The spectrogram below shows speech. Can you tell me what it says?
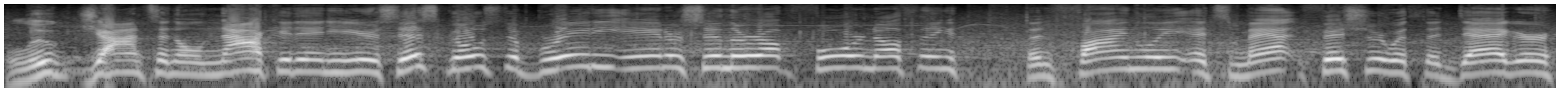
Luke Johnson will knock it in here. This goes to Brady Anderson. They're up 4-0. Then finally, it's Matt Fisher with the dagger.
